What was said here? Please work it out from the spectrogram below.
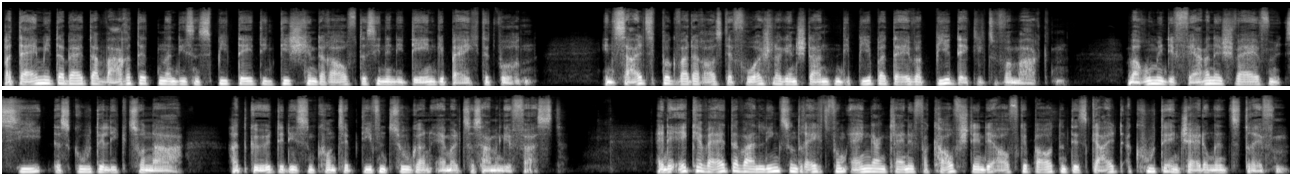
Parteimitarbeiter warteten an diesen Speeddating-Tischchen darauf, dass ihnen Ideen gebeichtet wurden. In Salzburg war daraus der Vorschlag entstanden, die Bierpartei über Bierdeckel zu vermarkten. Warum in die Ferne schweifen, sie, das Gute liegt so nah, hat Goethe diesen konzeptiven Zugang einmal zusammengefasst. Eine Ecke weiter waren links und rechts vom Eingang kleine Verkaufsstände aufgebaut und es galt, akute Entscheidungen zu treffen.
